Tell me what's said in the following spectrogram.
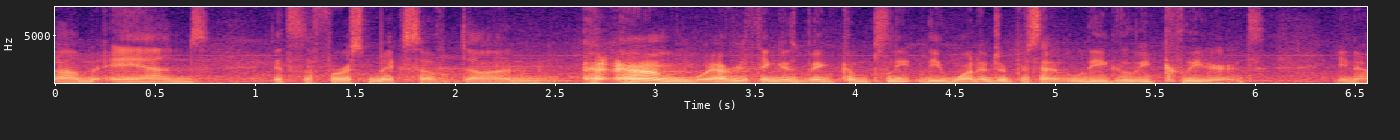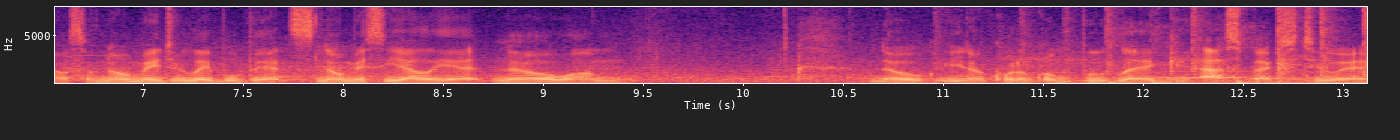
Um, and it's the first mix I've done where everything has been completely 100% legally cleared. You know, so no major label bits, no Missy Elliott, no, um, no, you know, quote unquote bootleg aspects to it.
